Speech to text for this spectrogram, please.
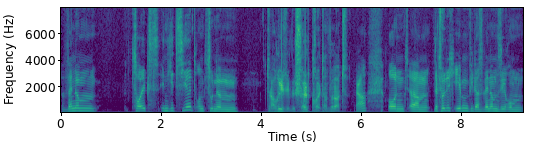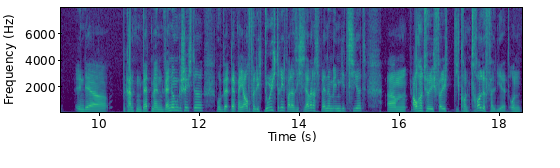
Venom-Zeugs injiziert und zu einem so eine riesige Schildkröte wird. Ja? Und ähm, natürlich eben wie das Venom-Serum in der bekannten Batman-Venom-Geschichte, wo Batman ja auch völlig durchdreht, weil er sich selber das Venom injiziert, ähm, auch natürlich völlig die Kontrolle verliert und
